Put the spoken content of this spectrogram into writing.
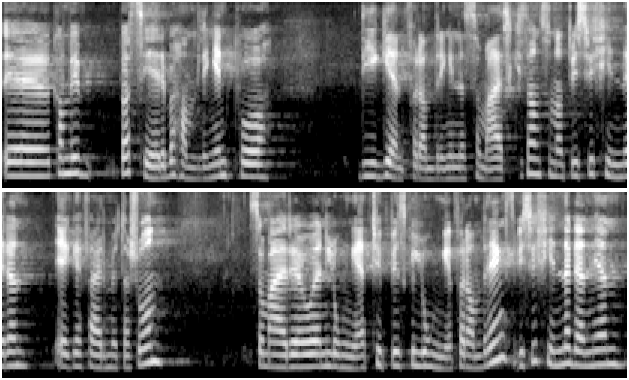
eh, kan vi basere behandlingen på de genforandringene som er. Sånn at hvis vi finner en EGFR-mutasjon, som er en lunge, typisk lungeforandring Hvis vi finner den i en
